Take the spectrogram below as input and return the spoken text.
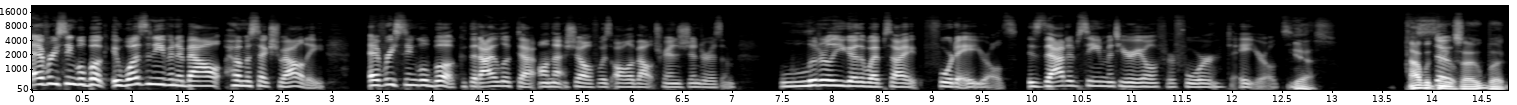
Every single book, it wasn't even about homosexuality. Every single book that I looked at on that shelf was all about transgenderism. Literally, you go to the website, four to eight year olds. Is that obscene material for four to eight year olds? Yes, I would So- think so, but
